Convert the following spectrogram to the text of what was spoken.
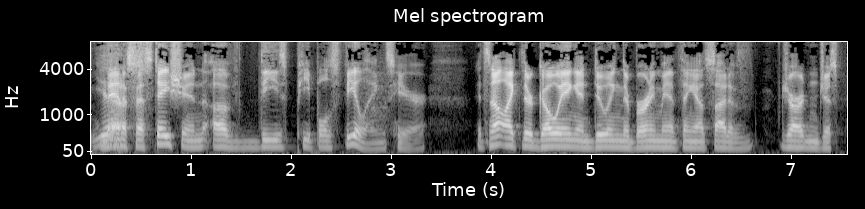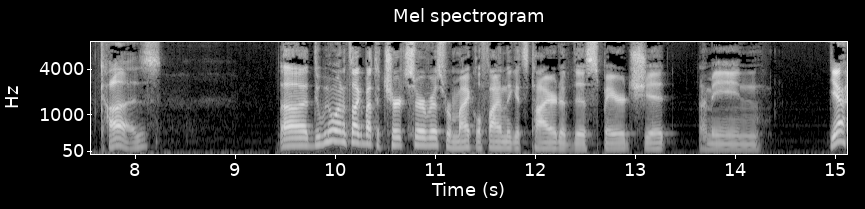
Yes. manifestation of these people's feelings here. It's not like they're going and doing their Burning Man thing outside of Jarden just cuz. Uh, do we want to talk about the church service where Michael finally gets tired of this spared shit? I mean, Yeah,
